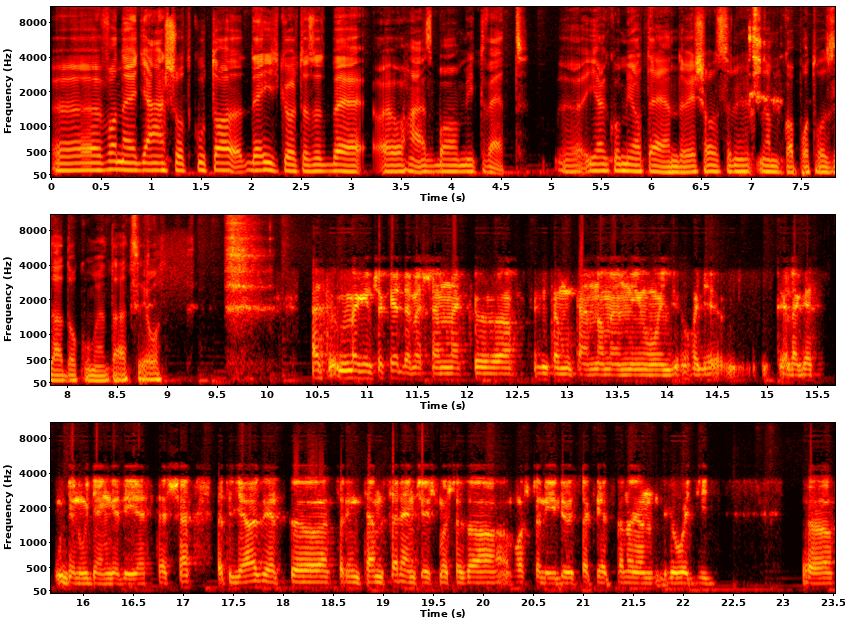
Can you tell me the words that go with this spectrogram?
uh, van egy ásott kuta, de így költözött be a házba, amit vett. Uh, ilyenkor mi a teendő, és valószínűleg nem kapott hozzá dokumentációt. Hát megint csak érdemes ennek uh, szerintem utána menni, hogy, hogy tényleg ezt ugyanúgy engedélyeztesse. Tehát ugye azért uh, szerintem szerencsés most ez a mostani időszak, illetve nagyon jó, hogy így uh,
